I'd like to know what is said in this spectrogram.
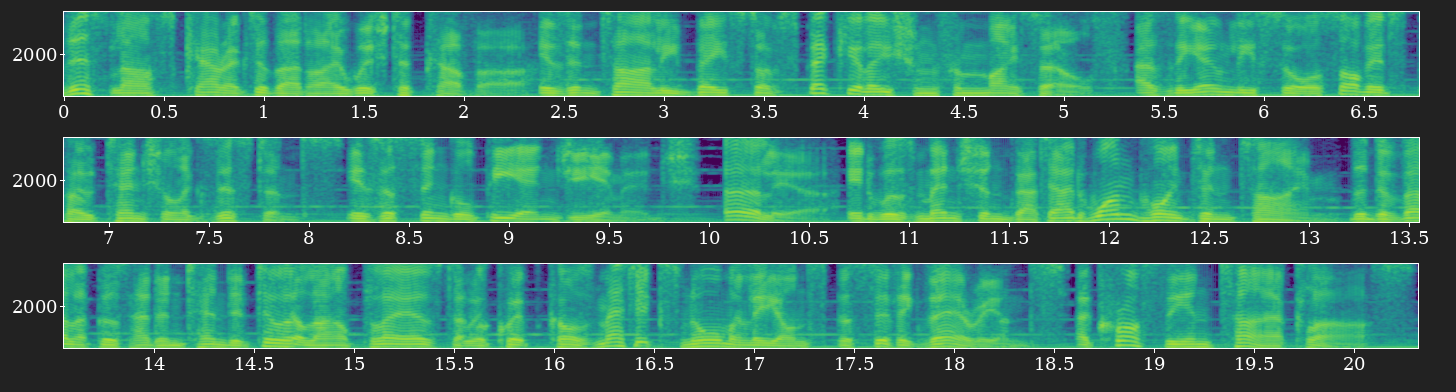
This last character that I wish to cover is entirely based of speculation from myself as the only source of its potential existence is a single PNG image. Earlier, it was mentioned that at one point in time, the developers had intended to allow players to equip cosmetics normally on specific variants across the entire class.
